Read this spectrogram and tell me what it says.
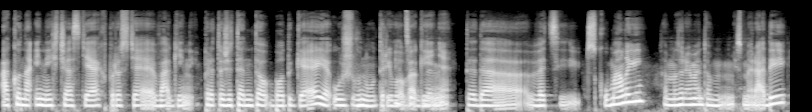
ako na iných častiach proste vagíny. Pretože tento bod G je už vnútri vo vagíne. Teda veci skúmali, samozrejme, to my sme radi,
